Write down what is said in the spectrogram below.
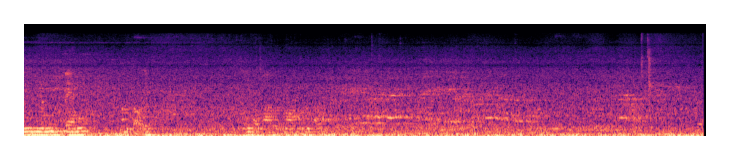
mình đen con tội không có sao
